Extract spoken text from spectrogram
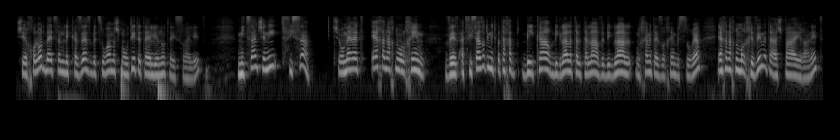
שיכולות בעצם לקזז בצורה משמעותית את העליונות הישראלית מצד שני תפיסה שאומרת איך אנחנו הולכים והתפיסה הזאת מתפתחת בעיקר בגלל הטלטלה ובגלל מלחמת האזרחים בסוריה איך אנחנו מרחיבים את ההשפעה האיראנית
